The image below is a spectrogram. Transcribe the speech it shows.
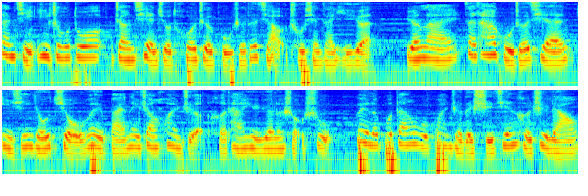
但仅一周多，张倩就拖着骨折的脚出现在医院。原来，在她骨折前，已经有九位白内障患者和她预约了手术。为了不耽误患者的时间和治疗，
